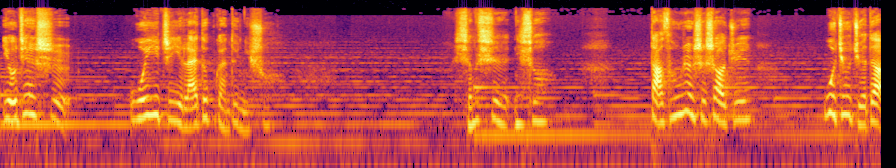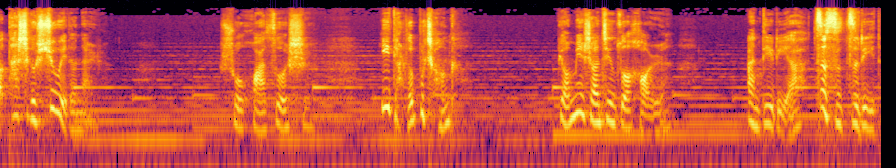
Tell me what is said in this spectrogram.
有件事，我一直以来都不敢对你说。什么事？你说。打从认识少君，我就觉得他是个虚伪的男人，说话做事一点都不诚恳，表面上净做好人，暗地里啊自私自利的，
